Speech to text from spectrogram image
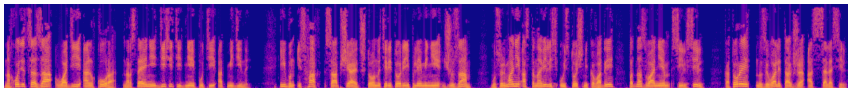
находится за Вади Аль-Кура, на расстоянии десяти дней пути от Медины. Ибн Исхак сообщает, что на территории племени Джузам мусульмане остановились у источника воды под названием Силь-Силь, который называли также Ас-Салясиль.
